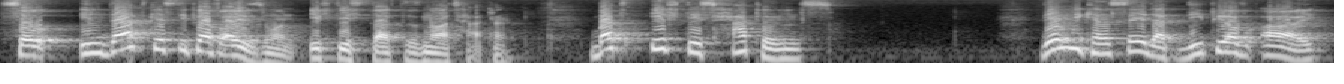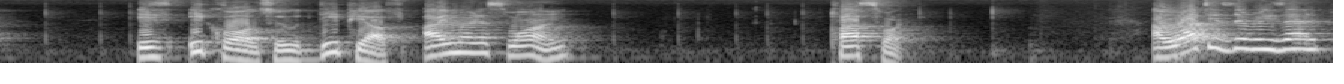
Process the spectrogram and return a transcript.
So in that case dp of i is 1 if this does not happen. But if this happens then we can say that dp of i is equal to dp of i minus 1 plus 1. And what is the reason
